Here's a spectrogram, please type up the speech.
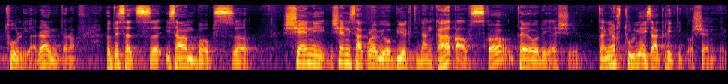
რთულია რა, იმიტომ რომ როდესაც ის ამბობს შენი შენი საკვლევი ობიექტიდან გაყავს, ხო, თეორიაში, ძალიან რთულია ის აკრიტიკოს შემდეგ.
